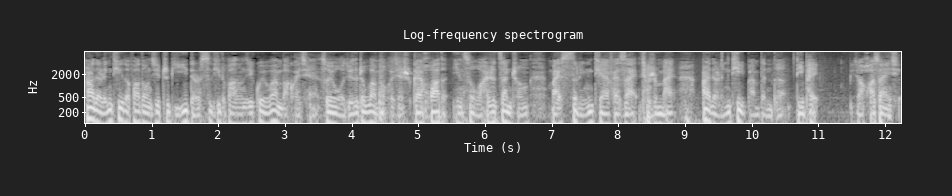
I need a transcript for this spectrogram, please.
？2.0T 的发动机只比 1.4T 的发动机贵万把块钱，所以我觉得这万把块钱是该花的。因此，我还是赞成买 40TFSI，就是买 2.0T 版本的低配，比较划算一些。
